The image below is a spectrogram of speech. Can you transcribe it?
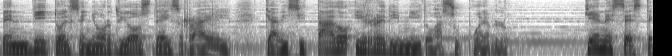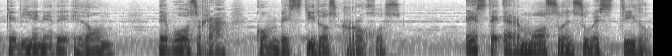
Bendito el Señor Dios de Israel, que ha visitado y redimido a su pueblo. ¿Quién es este que viene de Edom? De Bosra con vestidos rojos, este hermoso en su vestido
